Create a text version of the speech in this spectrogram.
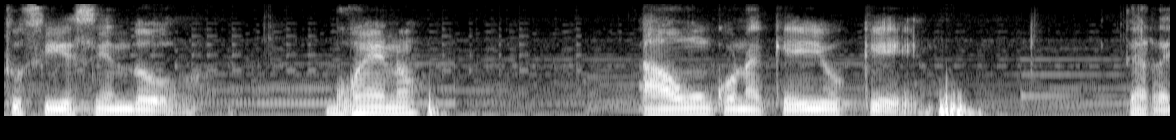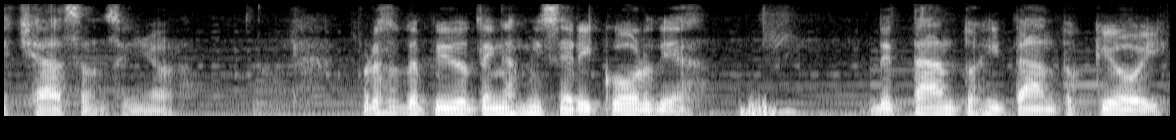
tú sigues siendo bueno, aún con aquellos que te rechazan, Señor. Por eso te pido tengas misericordia de tantos y tantos que hoy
